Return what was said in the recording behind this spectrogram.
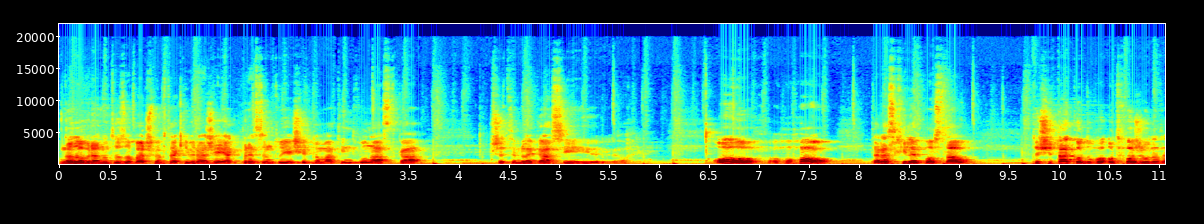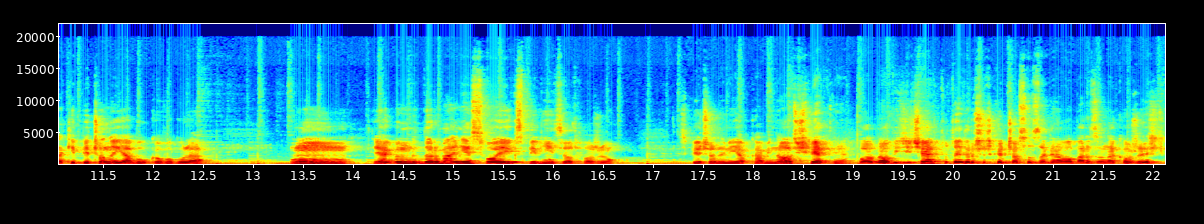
No dobra, no to zobaczmy w takim razie, jak prezentuje się Tomatin 12 przy tym Legacy. O, oho, ho. Teraz chwilę postał. To się tak otworzył na takie pieczone jabłko w ogóle. Mmm, jakbym normalnie słoik z piwnicy otworzył. Z pieczonymi jabłkami. No, świetnie. No, widzicie? Tutaj troszeczkę czasu zagrało bardzo na korzyść.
